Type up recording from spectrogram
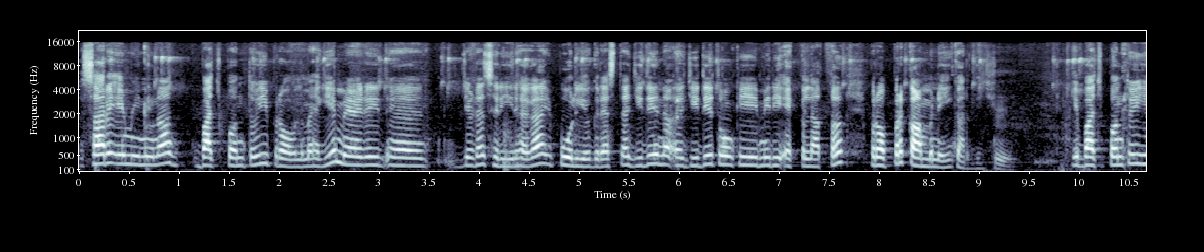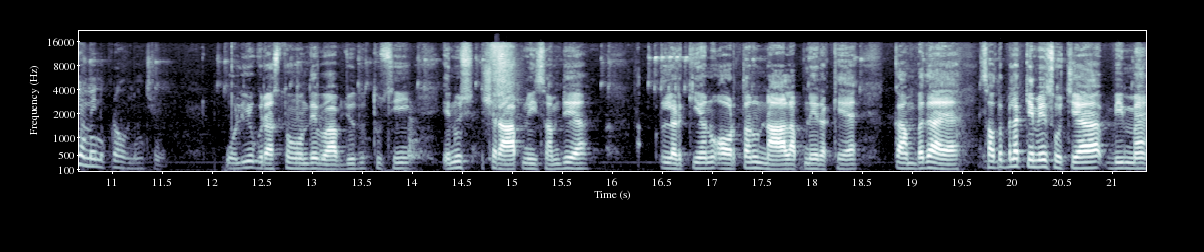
ਸਰ ਇਹ ਮੈਨੂੰ ਨਾ ਬਚਪਨ ਤੋਂ ਹੀ ਪ੍ਰੋਬਲਮ ਹੈਗੀ ਹੈ। ਮੇਰੇ ਅਹ, ਜਿਹੜਾ ਸਰੀਰ ਹੈਗਾ ਇਹ ਪੋਲੀਓਗ੍ਰਸਤ ਹੈ ਜਿਹਦੇ ਨਾਲ- ਜਿਹਦੇ ਤੋਂ ਕਿ ਮੇਰੀ ਇੱਕ ਲੱਤ ਪ੍ਰੋਪਰ ਕੰਮ ਨਹੀਂ ਕਰਦੀ ਇਹ ਬਚਪਨ ਤੋਂ ਹੀ ਹੈ ਮੈਨੂੰ ਪ੍ਰੋਬਲਮ ਸੀ ਪੋਲੀਓ ਗ੍ਰਸਤ ਹੋਣ ਦੇ ਬਾਵਜੂਦ ਤੁਸੀਂ ਇਹਨੂੰ ਸ਼- ਸ਼ਰਾਪ ਨਹੀਂ ਸਮਝਿਆ। ਲੜਕੀਆਂ ਨੂੰ ਔਰਤਾਂ ਨੂੰ ਨਾਲ ਆਪਣੇ ਰੱਖਿਆ ਹੈ, ਕੰਮ ਵਧਾਇਆ। ਹੈ। ਸਭ ਤੋਂ ਪਹਿਲਾਂ ਕਿਵੇਂ ਸੋਚਿਆ ਵੀ ਮੈਂ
